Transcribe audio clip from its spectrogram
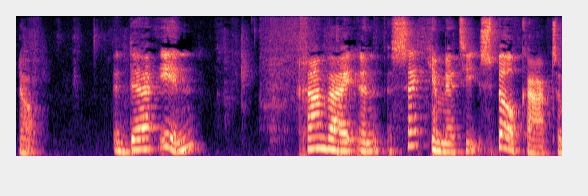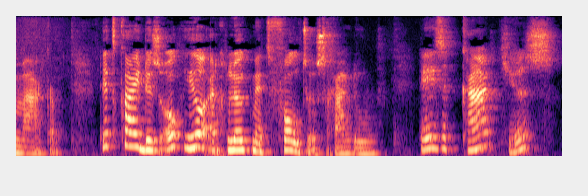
Nou, daarin gaan wij een setje met die spelkaarten maken. Dit kan je dus ook heel erg leuk met foto's gaan doen. Deze kaartjes,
